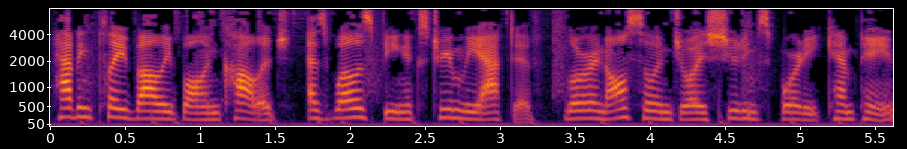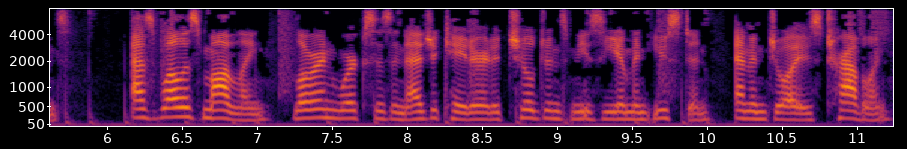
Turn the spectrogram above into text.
Having played volleyball in college, as well as being extremely active, Lauren also enjoys shooting sporty campaigns. As well as modeling, Lauren works as an educator at a children's museum in Houston and enjoys traveling.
